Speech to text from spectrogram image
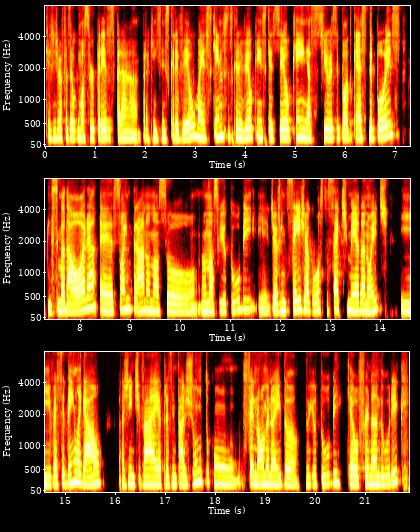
que a gente vai fazer algumas surpresas para quem se inscreveu, mas quem não se inscreveu, quem esqueceu, quem assistiu esse podcast depois, em cima da hora, é só entrar no nosso, no nosso YouTube, dia 26 de agosto, sete e meia da noite, e vai ser bem legal. A gente vai apresentar junto com o fenômeno aí do, do YouTube, que é o Fernando Uric,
